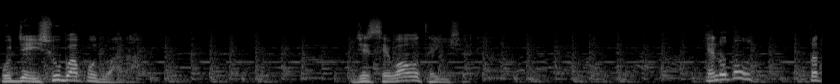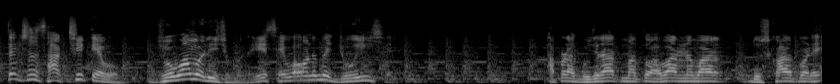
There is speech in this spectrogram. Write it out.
પૂજ્ય ઈસુ બાપુ દ્વારા જે સેવાઓ થઈ છે, એનો તો પ્રત્યક્ષ સાક્ષી કહેવો જોવા મળી છું મને. એ સેવાઓને મેં જોઈ છે. આપણા ગુજરાતમાં તો અવારનવાર દુષ્કાળ પડે.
